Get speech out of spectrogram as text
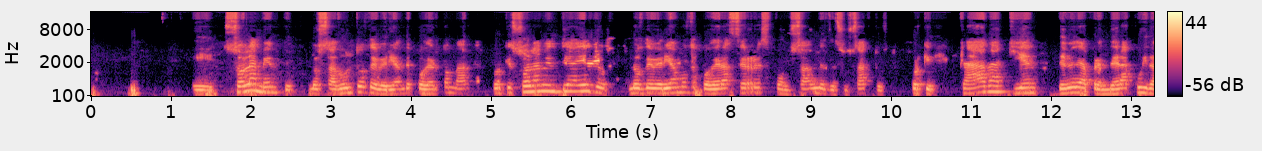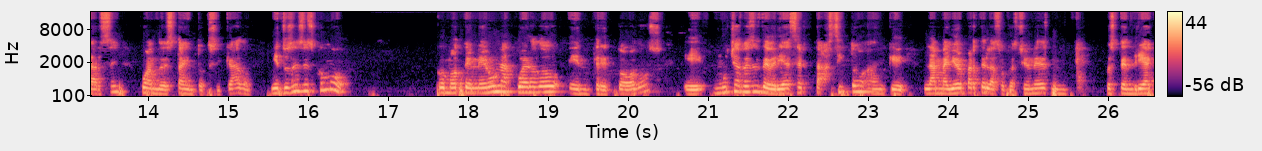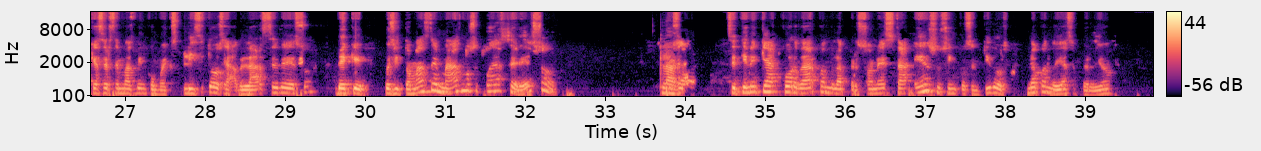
eh, solamente los adultos deberían de poder tomar, porque solamente a ellos los deberíamos de poder hacer responsables de sus actos, porque cada quien debe de aprender a cuidarse cuando está intoxicado. Y entonces es como, como tener un acuerdo entre todos eh, muchas veces debería ser tácito, aunque la mayor parte de las ocasiones pues tendría que hacerse más bien como explícito, o sea, hablarse de eso, de que pues si tomas de más no se puede hacer eso. Claro. se tiene que acordar cuando la persona está en sus cinco sentidos, no cuando ya se perdió.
